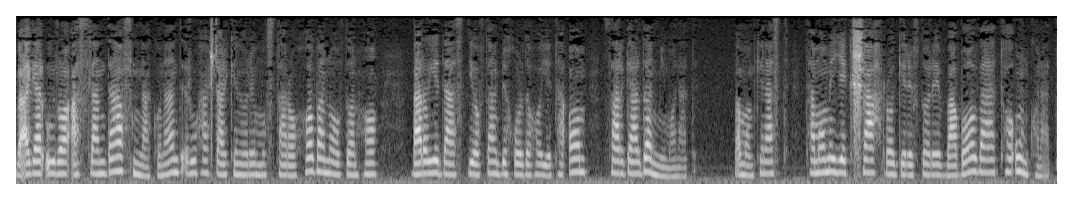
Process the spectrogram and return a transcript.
و اگر او را اصلا دفن نکنند روحش در کنار مستراحها و ناودانها برای دست یافتن به خورده های تعام سرگردان میماند. و ممکن است تمام یک شهر را گرفتار وبا و تاون کند.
